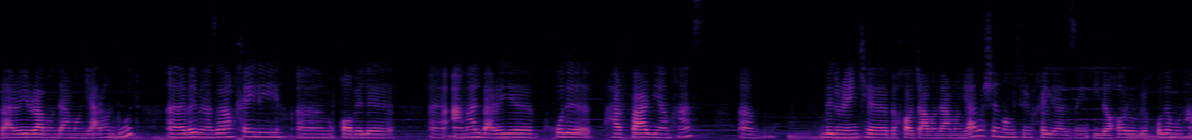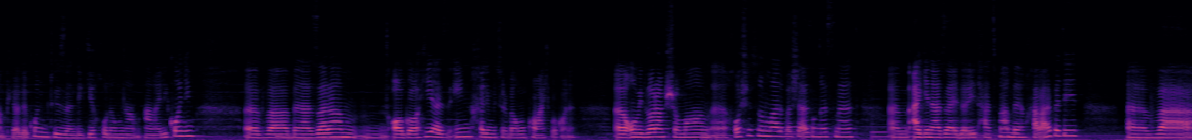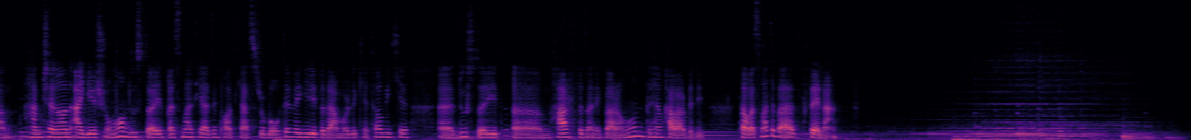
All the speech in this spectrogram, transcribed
برای روان درمانگران بود. ولی به نظرم خیلی قابل عمل برای خود هر فردی هم هست. بدون اینکه بخواد روان درمانگر باشه. ما می‌تونیم خیلی از این ایده ها رو روی خودمون هم پیاده کنیم توی زندگی خودمون هم عملی کنیم. و به نظرم آگاهی از این خیلی می‌تونه بهمون کمک بکنه. امیدوارم شما هم خوشتون اومده باشه از این قسمت. اگه نظری دارید حتما بهم خبر بدید. و همچنان اگه شما هم دوست دارید قسمتی از این پادکست رو به عهده بگیرید و در مورد کتابی که دوست دارید حرف بزنید برامون به هم خبر بدید. تا قسمت بعد فعلا.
